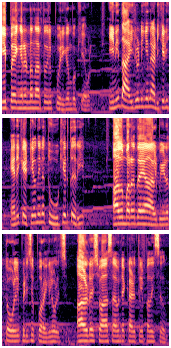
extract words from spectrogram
ഇപ്പൊ എങ്ങനെയുണ്ടെന്ന അർത്ഥത്തിൽ പുരികം പൊക്കി അവൾ. ഇനി ധൈര്യം ഉണ്ടെങ്കിൽ എന്നെ അടിക്കടി. എന്നെ കെട്ടിയോ നിന്നെ തൂക്കിയെടുത്ത് എറിയും. അതും പറഞ്ഞ് ദയ ആൽബിയുടെ തോളിൽ പിടിച്ച് പുറകിൽ ഒളിച്ചു. അവളുടെ ശ്വാസം അവന്റെ കഴുത്തിൽ പതിച്ചതും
